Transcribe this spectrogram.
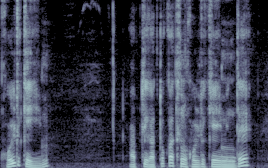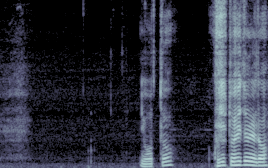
골드 게임 앞뒤가 똑같은 골드 게임인데 이것도 90도 회전으로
